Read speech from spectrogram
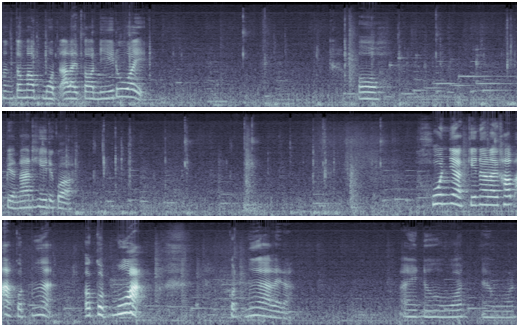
มันต้องมาหมดอะไรตอนนี้ด้วย โอ้เปลี่ยนหน้าที่ดีกว่า คุณอยากกินอะไรครับอะกดเมื่อเออกดมั่ว กดเมื่ออะไรล่ะ I know what I want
